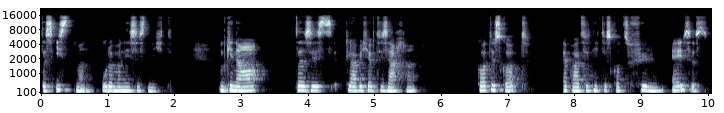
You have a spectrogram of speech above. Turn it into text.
Das ist man oder man ist es nicht. Und genau das ist, glaube ich, auch die Sache. Gott ist Gott er braucht sich nicht als Gott zu fühlen. Er ist es.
